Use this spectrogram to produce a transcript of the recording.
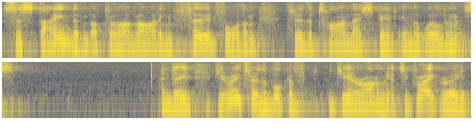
sustained them by providing food for them through the time they spent in the wilderness. Indeed, if you read through the book of Deuteronomy, it's a great read.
